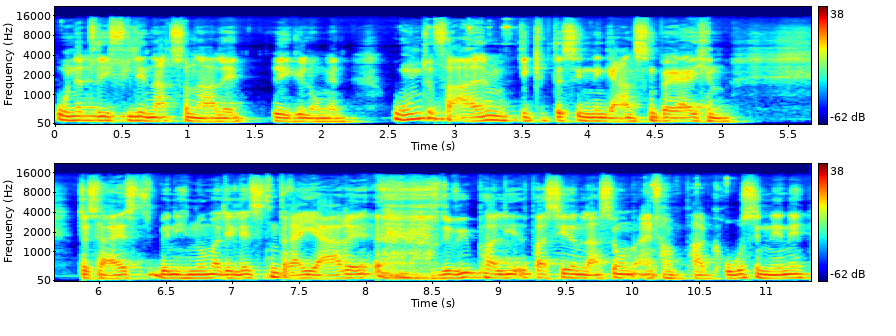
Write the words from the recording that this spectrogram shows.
und natürlich viele nationale Regelungen. Und vor allem, die gibt es in den ganzen Bereichen. Das heißt, wenn ich nur mal die letzten drei Jahre Revue passieren lasse und einfach ein paar große nenne,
